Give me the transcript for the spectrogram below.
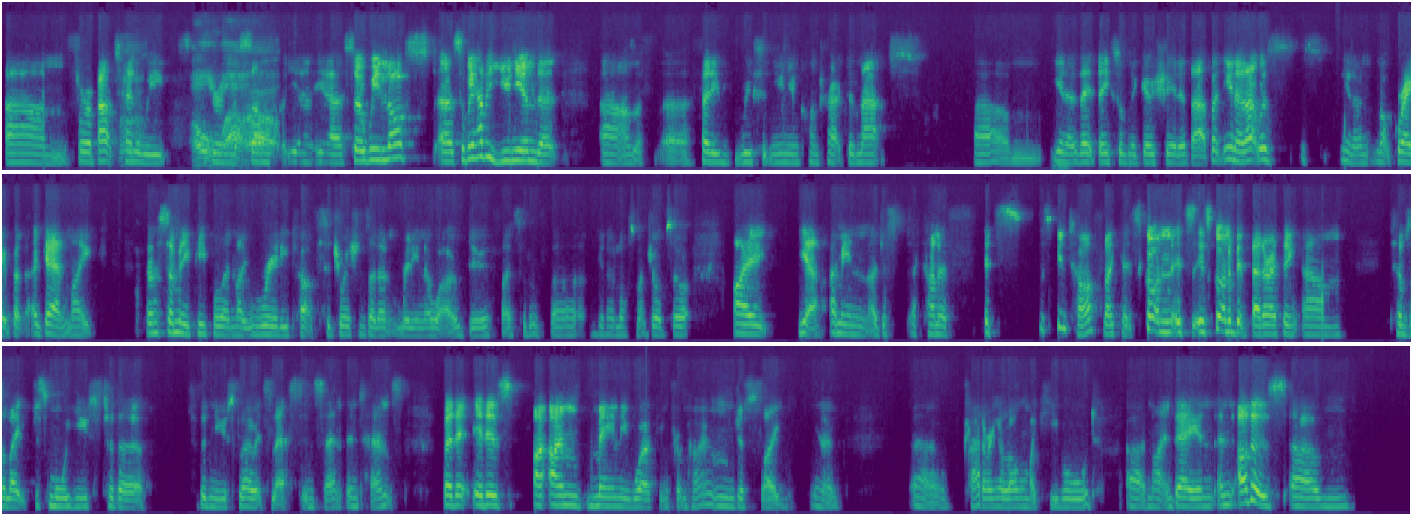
um for about 10 weeks oh, during wow. the summer yeah yeah so we lost uh, so we have a union that um a, a fairly recent union contract and that's um, you know, they, they sort of negotiated that. But, you know, that was, you know, not great. But again, like there are so many people in like really tough situations. I don't really know what I would do if I sort of, uh, you know, lost my job. So I, yeah, I mean, I just, I kind of, it's, it's been tough. Like it's gotten, it's, it's gotten a bit better, I think, um, in terms of like just more used to the, to the news flow. It's less intense, but it, it is, I, am mainly working from home, just like, you know, uh, clattering along my keyboard, uh, night and day. And, and others, um,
